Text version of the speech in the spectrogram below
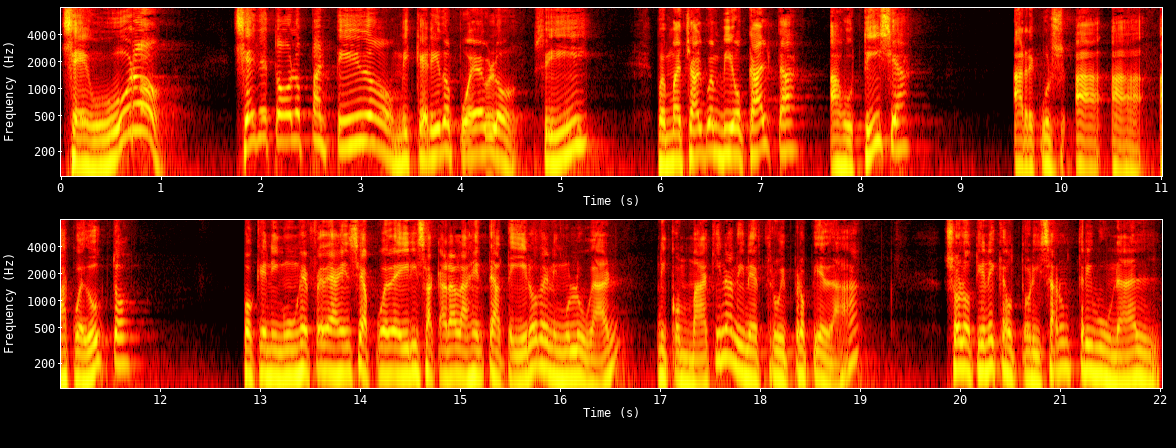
seguro. Si hay de todos los partidos, mi querido pueblo, sí. Pues Machalgo envió carta a justicia, a, recursos, a, a acueducto, porque ningún jefe de agencia puede ir y sacar a la gente a tiro de ningún lugar, ni con máquina, ni destruir propiedad. Solo tiene que autorizar un tribunal.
